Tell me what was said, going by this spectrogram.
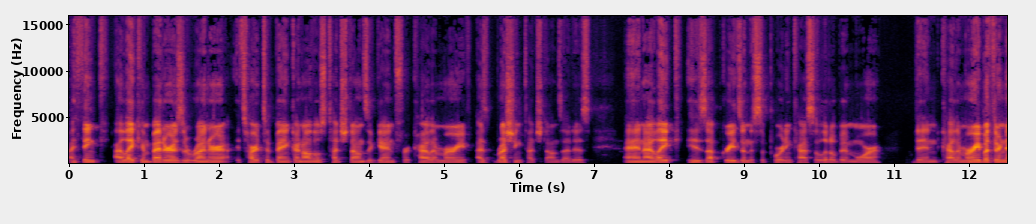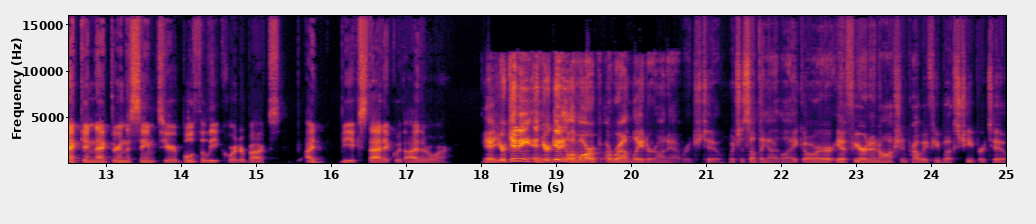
I think I like him better as a runner. It's hard to bank on all those touchdowns again for Kyler Murray as rushing touchdowns, that is. And I like his upgrades on the supporting cast a little bit more than Kyler Murray, but they're neck and neck. They're in the same tier, both elite quarterbacks. I'd be ecstatic with either or. Yeah, you're getting and you're getting Lamar around later on average too, which is something I like. Or if you're in an auction, probably a few bucks cheaper too.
